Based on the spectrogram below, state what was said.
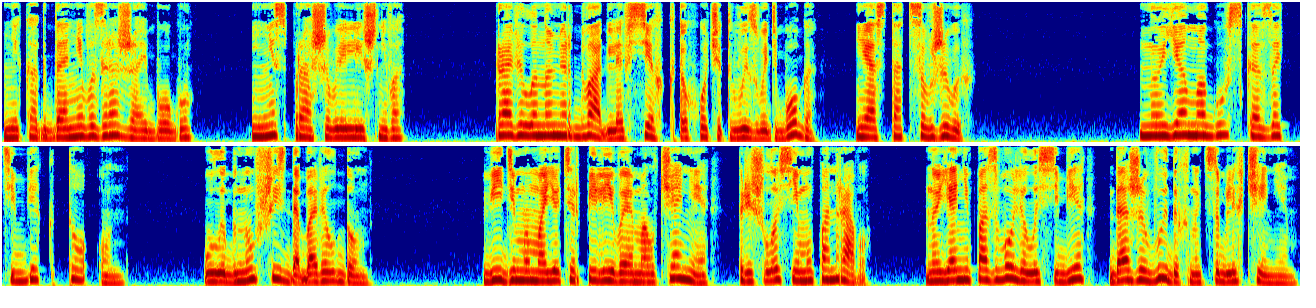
Никогда не возражай Богу и не спрашивай лишнего. Правило номер два для всех, кто хочет вызвать Бога и остаться в живых. Но я могу сказать тебе, кто он. Улыбнувшись, добавил Дон. Видимо, мое терпеливое молчание пришлось ему по нраву, но я не позволила себе даже выдохнуть с облегчением.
